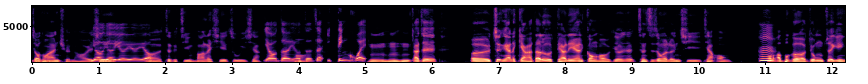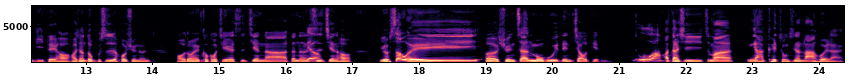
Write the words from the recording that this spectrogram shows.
交通安全哈。有有有有有。呃，这个警方来协助一下。有的有的，这一定会。嗯嗯嗯，而且呃，最近安尼讲，大陆底下那讲吼，就是城市中的人气加旺。嗯。啊，不过中最近议题哈，好像都不是候选人。哦，对，Coco 姐事件呐，等等的事件哈，有稍微呃选战模糊一点焦点呐。有啊，啊，但是这么应该还可以重新拉回来，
